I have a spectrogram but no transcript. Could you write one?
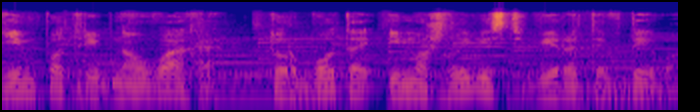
Їм потрібна увага, турбота і можливість вірити в диво.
